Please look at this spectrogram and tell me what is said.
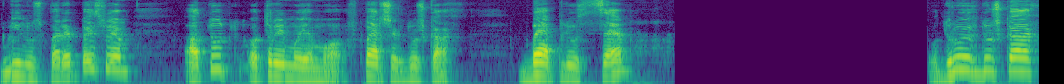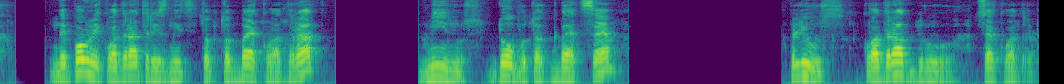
Мінус переписуємо, а тут отримуємо в перших дужках b плюс c. У других дужках неповний квадрат різниці, тобто b квадрат мінус добуток bc плюс квадрат другого. Це квадрат.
